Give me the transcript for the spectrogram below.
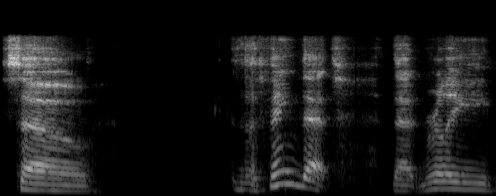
So the thing that that really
